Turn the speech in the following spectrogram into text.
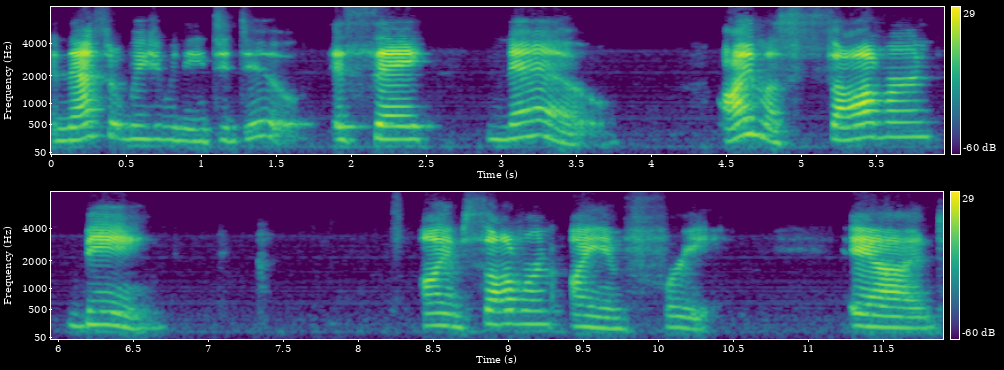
and that's what we we need to do is say, no, I'm a sovereign being. I am sovereign. I am free. And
